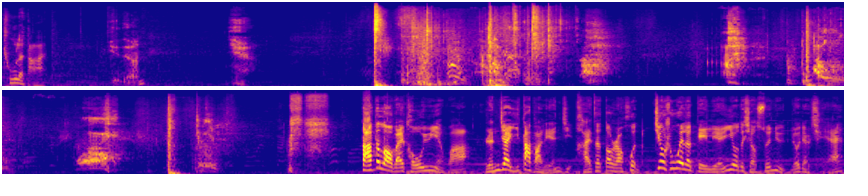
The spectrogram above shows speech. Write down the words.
出了答案。You done? Yeah. 打得老白头晕眼花，人家一大把年纪还在道上混，就是为了给年幼的小孙女留点钱。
